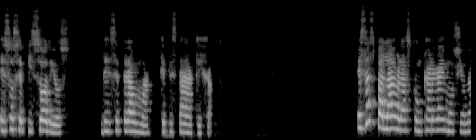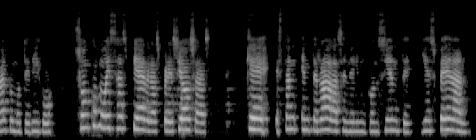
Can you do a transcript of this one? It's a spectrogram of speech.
esos episodios de ese trauma que te está aquejando. Esas palabras con carga emocional, como te digo, son como esas piedras preciosas que están enterradas en el inconsciente y esperan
